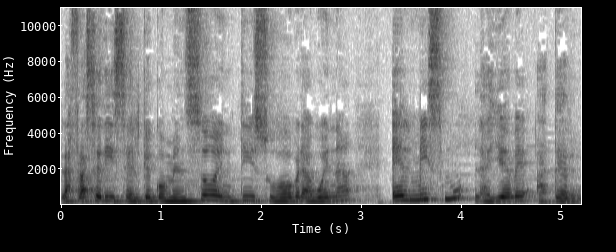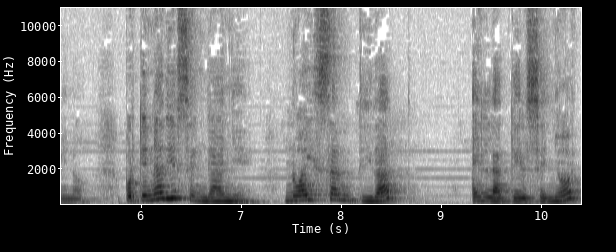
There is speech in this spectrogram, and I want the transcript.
La frase dice, el que comenzó en ti su obra buena, él mismo la lleve a término. Porque nadie se engañe, no hay santidad en la que el Señor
